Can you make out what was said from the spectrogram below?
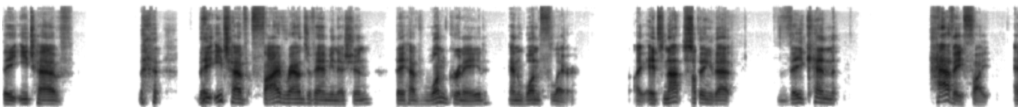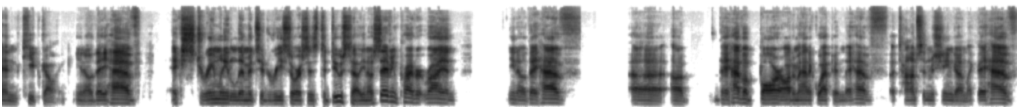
they each have they each have five rounds of ammunition, they have one grenade and one flare. Like it's not something that they can have a fight and keep going. You know, they have extremely limited resources to do so. You know, Saving Private Ryan, you know, they have uh, a they have a bar automatic weapon. They have a Thompson machine gun. Like they have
